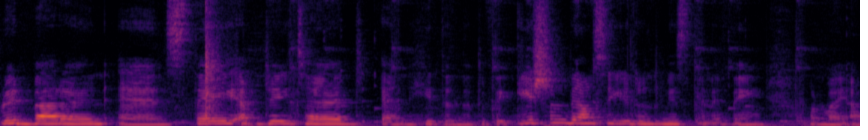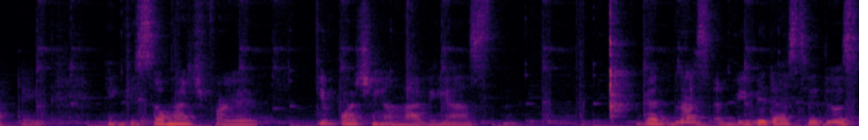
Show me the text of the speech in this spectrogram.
red button and stay updated and hit the notification bell so you don't miss anything on my update. Thank you so much for keep watching and loving us. God bless and be with us to those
